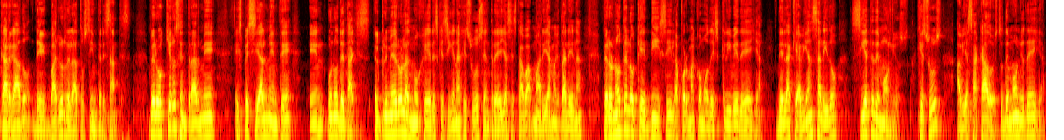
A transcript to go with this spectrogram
cargado de varios relatos interesantes. Pero quiero centrarme especialmente en unos detalles. El primero, las mujeres que siguen a Jesús, entre ellas estaba María Magdalena, pero note lo que dice y la forma como describe de ella, de la que habían salido siete demonios. Jesús había sacado estos demonios de ella.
